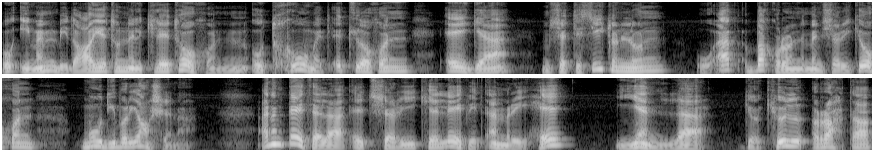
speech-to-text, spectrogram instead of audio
وإمن بداية الكليتوخن وتخومة إتلوخن إيجا مشتسيتن لن وأب بقر من شريكوخن مودي برياشنا أنا نقيتلا إت شريكة ليبت أمري هي gökül rahta.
